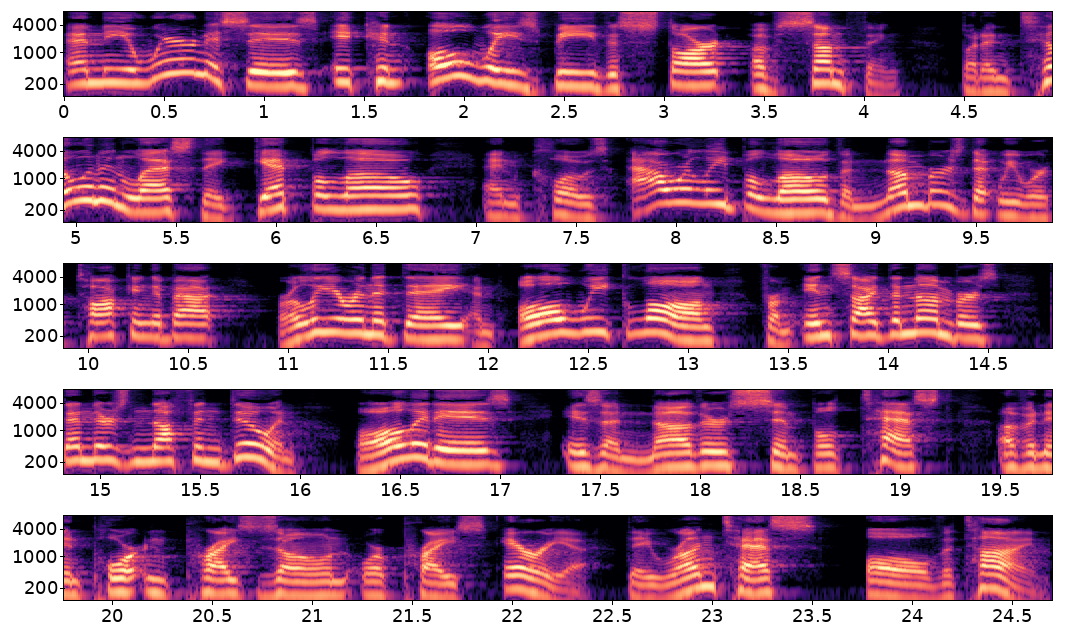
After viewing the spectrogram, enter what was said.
And the awareness is it can always be the start of something. But until and unless they get below and close hourly below the numbers that we were talking about earlier in the day and all week long from inside the numbers, then there's nothing doing. All it is is another simple test of an important price zone or price area. They run tests all the time.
